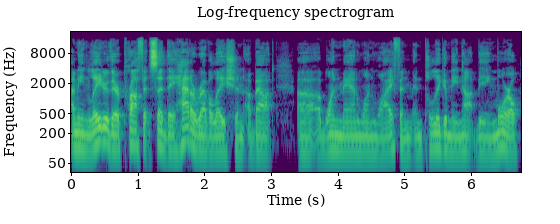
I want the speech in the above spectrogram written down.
I mean, later their prophet said they had a revelation about uh, one man, one wife, and, and polygamy not being moral.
